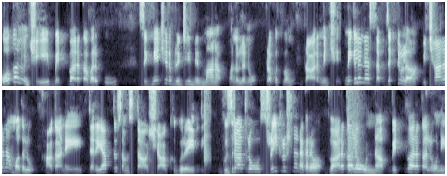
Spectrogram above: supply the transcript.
ఓకా నుంచి బెట్ ద్వారకా వరకు సిగ్నేచర్ బ్రిడ్జి నిర్మాణ పనులను ప్రభుత్వం ప్రారంభించింది. మిగిలిన సబ్జెక్టుల విచారణ మొదలు కాగానే దర్యాప్తు సంస్థ షాక్ గురైంది. గుజరాత్లో శ్రీకృష్ణ నగర ద్వారకాలో ఉన్న బెట్ ద్వారకాలోని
